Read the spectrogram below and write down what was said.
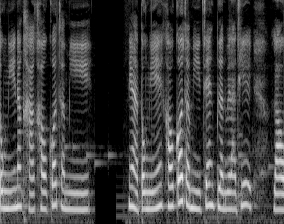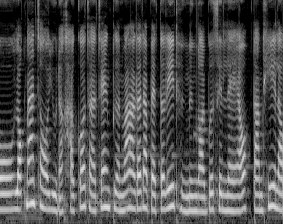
ตรงนี้นะคะเขาก็จะมีเนี่ยตรงนี้เขาก็จะมีแจ้งเตือนเวลาที่เราล็อกหน้าจออยู่นะคะ ก็จะแจ้งเตือนว่าระดับแบตเตอรี่ถึง 100%แล้ว ตามที่เรา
